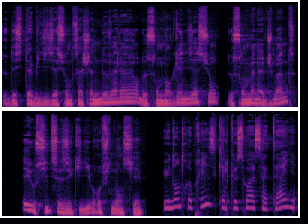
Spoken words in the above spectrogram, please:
de déstabilisation de sa chaîne de valeur, de son organisation, de son management, et aussi de ses équilibres financiers. Une entreprise, quelle que soit sa taille,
